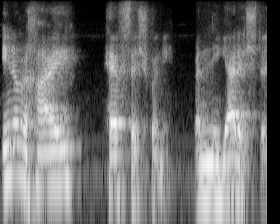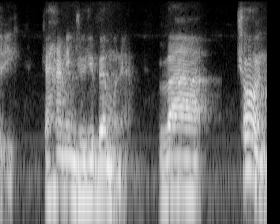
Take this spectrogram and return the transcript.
اینو می‌خوای حفظش کنی و نگرش داری که همینجوری بمونه. و چون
